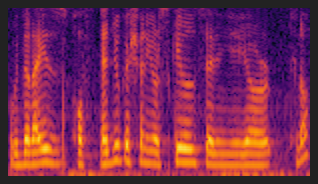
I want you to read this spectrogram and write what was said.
with the rise of education your skills and your you know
